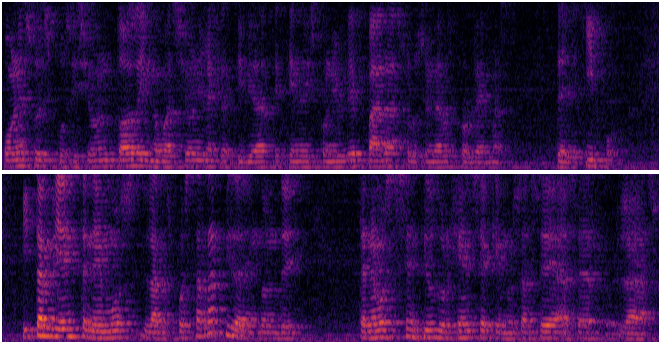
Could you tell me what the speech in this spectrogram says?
pone a su disposición toda la innovación y la creatividad que tiene disponible para solucionar los problemas del equipo. Y también tenemos la respuesta rápida, en donde tenemos ese sentido de urgencia que nos hace hacer las,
